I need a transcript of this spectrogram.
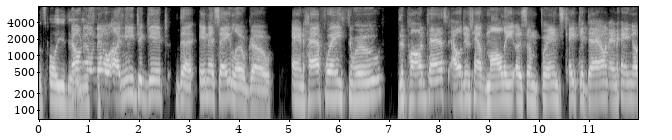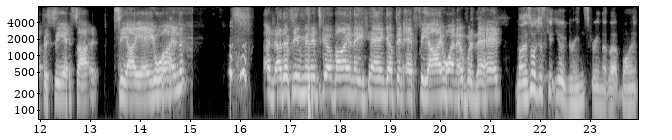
That's all you do. No, You no, no. I need to get the NSA logo, and halfway through the podcast, I'll just have Molly or some friends take it down and hang up a CSI, CIA one. Another few minutes go by, and they hang up an FBI one over their head. Might as well just get you a green screen at that point.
